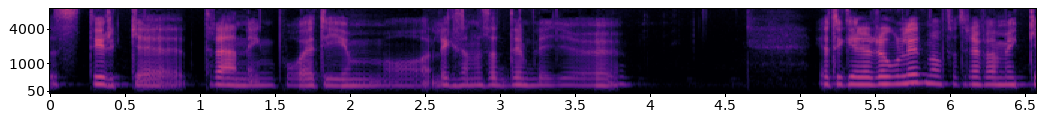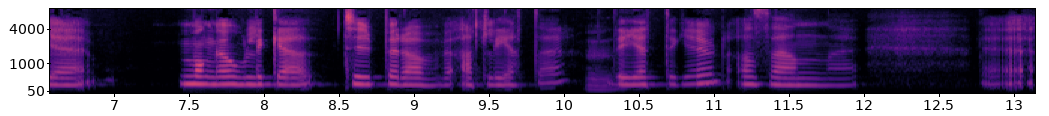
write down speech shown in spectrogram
styrketräning på ett gym och liksom så att det blir ju jag tycker det är roligt, man får träffa mycket många olika typer av atleter. Mm. Det är jättekul. Och sen eh,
